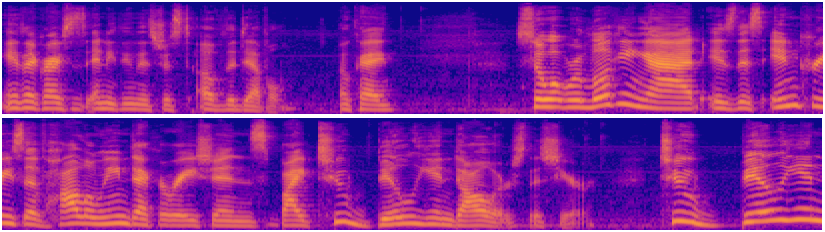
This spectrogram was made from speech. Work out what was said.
antichrist is anything that's just of the devil okay so what we're looking at is this increase of halloween decorations by $2 billion this year $2 billion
